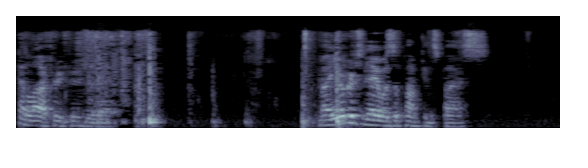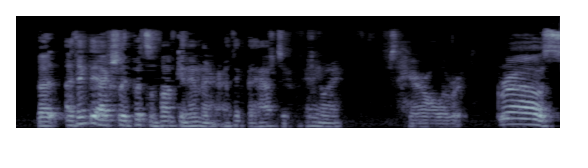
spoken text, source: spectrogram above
Had a lot of free food today. My yogurt today was a pumpkin spice. But I think they actually put some pumpkin in there. I think they have to. Anyway, there's hair all over it. Gross.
